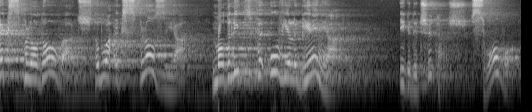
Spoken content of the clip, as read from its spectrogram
eksplodować. To była eksplozja modlitwy uwielbienia. I gdy czytasz Słowo,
